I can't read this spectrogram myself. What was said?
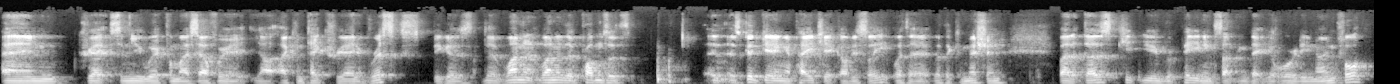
and create some new work for myself where yeah, I can take creative risks because the one one of the problems with it's good getting a paycheck obviously with a with a commission, but it does keep you repeating something that you're already known for.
